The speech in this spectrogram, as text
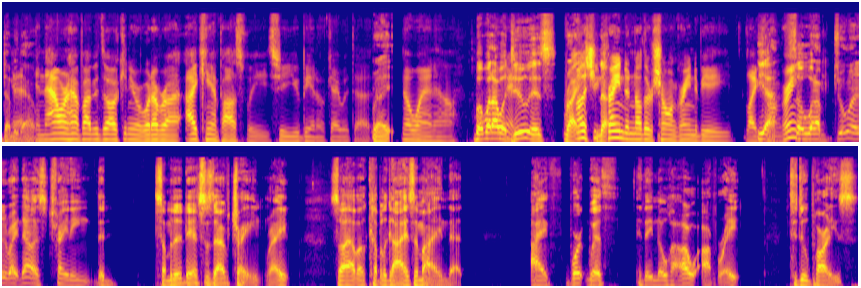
dumb me Yeah, down. An hour and a half I've been talking to you or whatever. I, I can't possibly see you being okay with that. Right. No way in hell. But what I would Yeah. do is right. Unless you no, trained another Sean Green to be like yeah. Sean Green. So what I'm doing right now is training the some of the dancers that I've trained. Right. So I have a couple of guys in mind that I've worked with, and they know how I operate to do parties.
